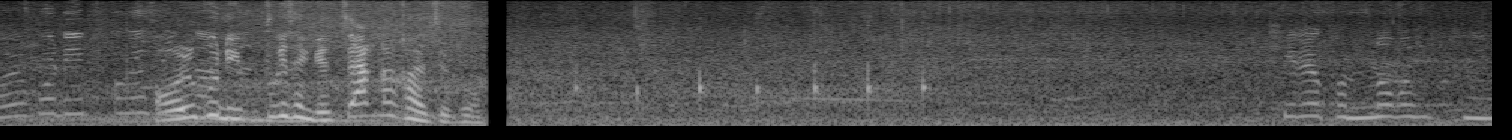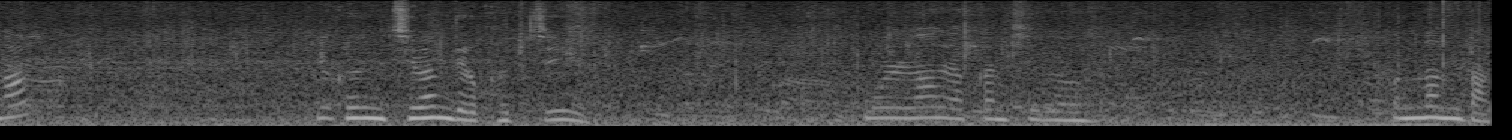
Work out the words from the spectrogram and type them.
얼굴이 이쁘게 생겼네. 얼굴이 이쁘게 생겨 작아가지고. 길을 건너고 싶은가? 그럼 지 맘대로 걷지. 몰라 약간 지금 혼난다.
